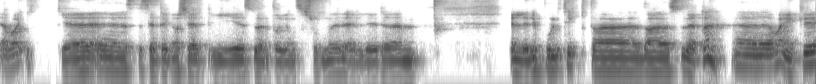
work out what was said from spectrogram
jeg, var ikke eh, spesielt engasjert i studentorganisasjoner eller, eller i politikk da jeg, da jeg, studerte. Jeg, egentlig,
